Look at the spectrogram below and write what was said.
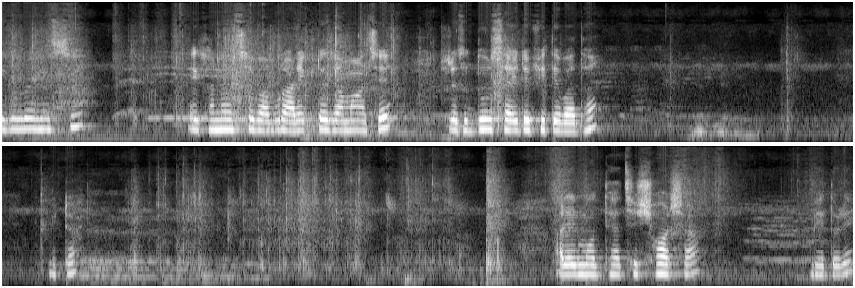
এগুলো এনেছি। এখানে আছে বাবুর আরেকটা জামা আছে, সেটা হচ্ছে দু সাইডে ফিতে বাঁধা। এটা। আর এর মধ্যে আছে শসা ভেতরে।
